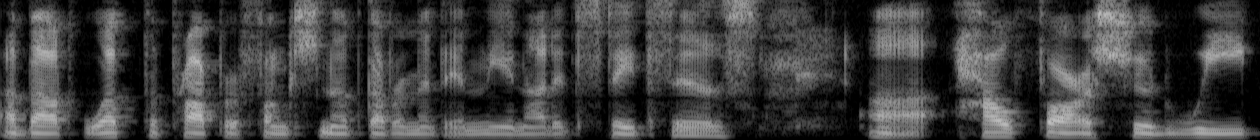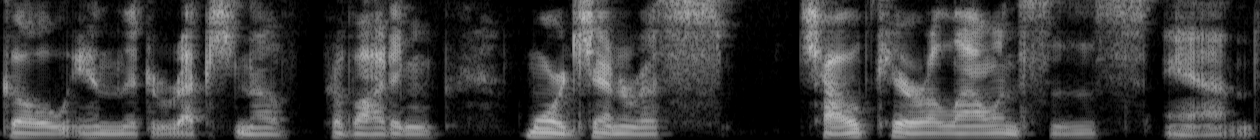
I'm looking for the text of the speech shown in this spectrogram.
about what the proper function of government in the United States is. Uh, how far should we go in the direction of providing more generous childcare allowances and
